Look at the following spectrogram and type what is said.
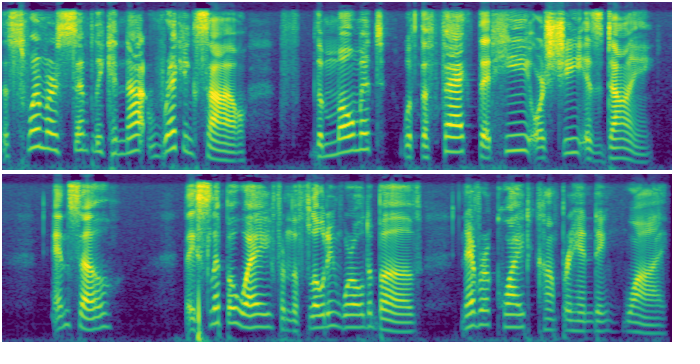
the swimmer simply cannot reconcile the moment with the fact that he or she is dying. And so they slip away from the floating world above, never quite comprehending why.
